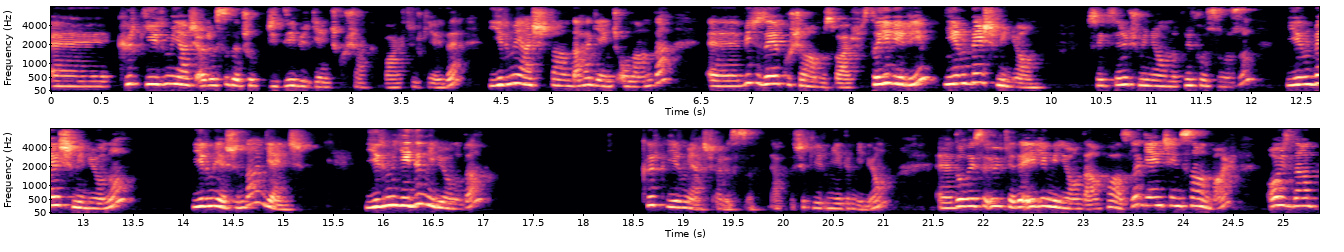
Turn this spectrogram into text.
40-20 ee, yaş arası da çok ciddi bir genç kuşak var Türkiye'de. 20 yaştan daha genç olan da e, bir Z kuşağımız var. Sayı vereyim 25 milyon. 83 milyonluk nüfusumuzun 25 milyonu 20 yaşından genç. 27 milyonu da 40-20 yaş arası yaklaşık 27 milyon. E, dolayısıyla ülkede 50 milyondan fazla genç insan var. O yüzden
